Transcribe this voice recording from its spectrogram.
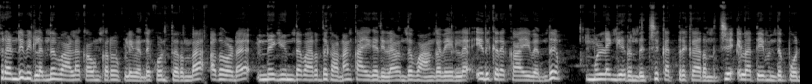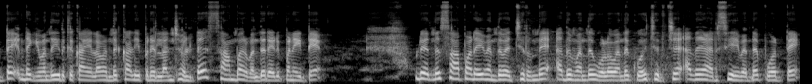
ஃப்ரெண்டு வீட்டிலேருந்து வாழைக்காவும் கருவேப்பிலை வந்து கொடுத்துருந்தா. அதோட இன்றைக்கி இந்த வரதுக்கான காய்கறிலாம் வந்து வாங்கவே இல்லை. இருக்கிற காய் வந்து முள்ளங்கி இருந்துச்சு கத்திரிக்காய் இருந்துச்சு எல்லாத்தையும் வந்து போட்டு இன்றைக்கி வந்து இருக்க காயெல்லாம் வந்து களி பண்ணிடலாம்னு சொல்லிட்டு சாம்பார் வந்து ரெடி பண்ணிட்டேன். அப்படி வந்து சாப்பாடையும் வந்து வச்சுருந்தேன். அது வந்து உழவு வந்து கோச்சிருச்சு. அதே அரிசியை வந்து போட்டேன்.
